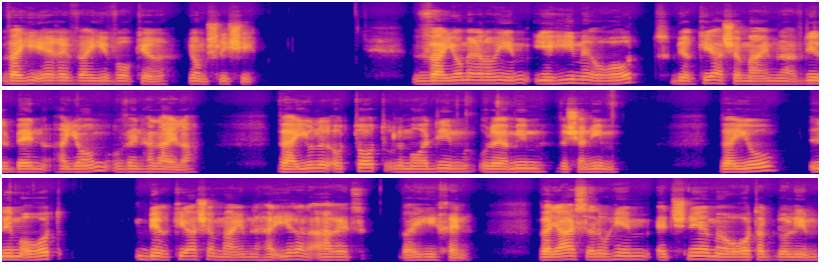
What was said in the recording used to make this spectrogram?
ויהי ערב ויהי בוקר, יום שלישי. ויאמר אלוהים, יהי מאורות ברכי השמיים להבדיל בין היום ובין הלילה, והיו לאותות ולמועדים ולימים ושנים, והיו למאורות ברכי השמיים להאיר על הארץ ויהי כן. ויעש אלוהים את שני המאורות הגדולים,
